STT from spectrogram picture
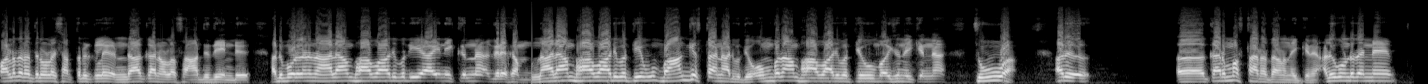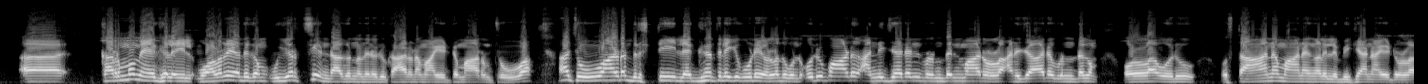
പലതരത്തിലുള്ള ശത്രുക്കളെ ഉണ്ടാക്കാനുള്ള സാധ്യതയുണ്ട്. അതുപോലെ തന്നെ നാലാം ഭാവാധിപതിയായി നിൽക്കുന്ന ഗ്രഹം നാലാം ഭാവാധിപത്യവും ഭാഗ്യസ്ഥാനാധിപത്യവും ഒമ്പതാം ഭാവാധിപത്യവും വഹിച്ചു നിൽക്കുന്ന ചൊവ്വ അത് കർമ്മസ്ഥാനത്താണ് നിൽക്കുന്നത്. അതുകൊണ്ട് തന്നെ കർമ്മ മേഖലയിൽ വളരെയധികം ഉയർച്ച ഉണ്ടാകുന്നതിനൊരു കാരണമായിട്ട് മാറും ചൊവ്വ. ആ ചൊവ്വയുടെ ദൃഷ്ടി ലഗ്നത്തിലേക്ക് കൂടെ ഉള്ളത് കൊണ്ട് ഒരുപാട് അനുചരൻ വൃന്ദന്മാരുള്ള അനുചാര വൃന്ദകം ഉള്ള ഒരു സ്ഥാനമാനങ്ങൾ ലഭിക്കാനായിട്ടുള്ള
